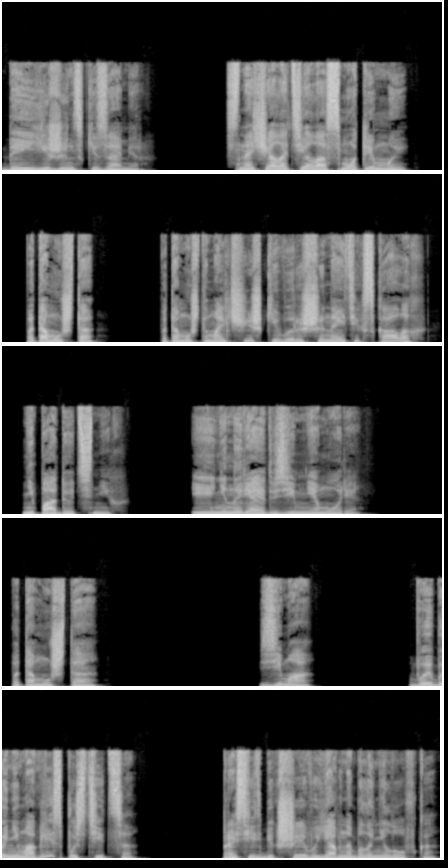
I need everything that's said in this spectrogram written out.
Да и Ежинский замер. «Сначала тело осмотрим мы», Потому что... Потому что мальчишки, выросшие на этих скалах, не падают с них и не ныряют в зимнее море. Потому что... Зима. Вы бы не могли спуститься? Просить Бекшееву явно было неловко.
